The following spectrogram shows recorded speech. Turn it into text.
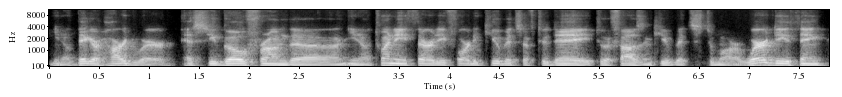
you know bigger hardware as you go from the you know 20 30 40 qubits of today to a thousand qubits tomorrow where do you think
